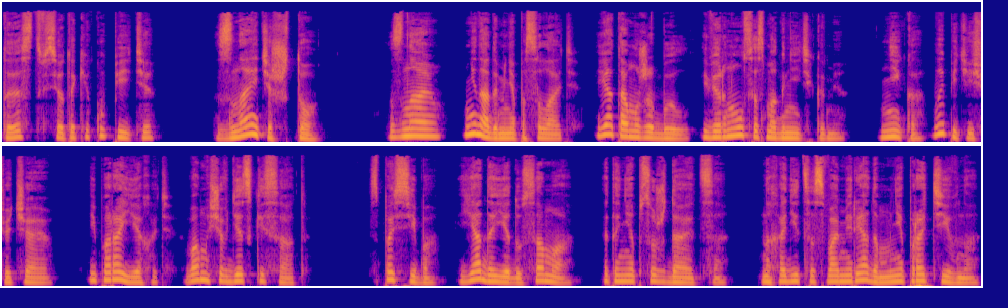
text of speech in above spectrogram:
тест все-таки купите. Знаете что? Знаю, не надо меня посылать. Я там уже был и вернулся с магнитиками. Ника, выпейте еще чаю. И пора ехать. Вам еще в детский сад. Спасибо. Я доеду сама. Это не обсуждается. Находиться с вами рядом мне противно.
